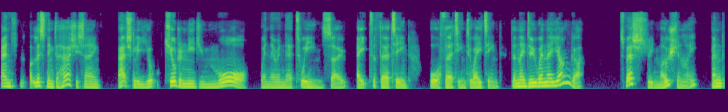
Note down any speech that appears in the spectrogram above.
And listening to her, she's saying, actually, your children need you more when they're in their tweens, so 8 to 13, or 13 to 18 than they do when they're younger, especially emotionally. And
